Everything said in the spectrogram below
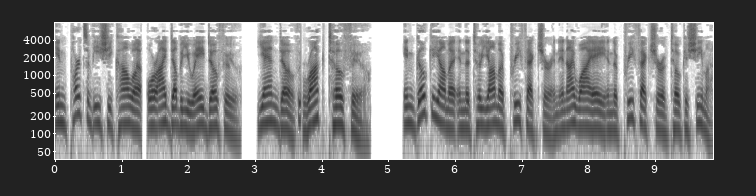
In parts of Ishikawa, or Iwa tofu, yan tofu, rock tofu. In Gokayama in the Toyama prefecture and in Iya in the prefecture of Tokushima.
